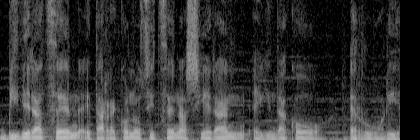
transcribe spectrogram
bideratzen eta rekonozitzen hasieran egindako erru hori.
